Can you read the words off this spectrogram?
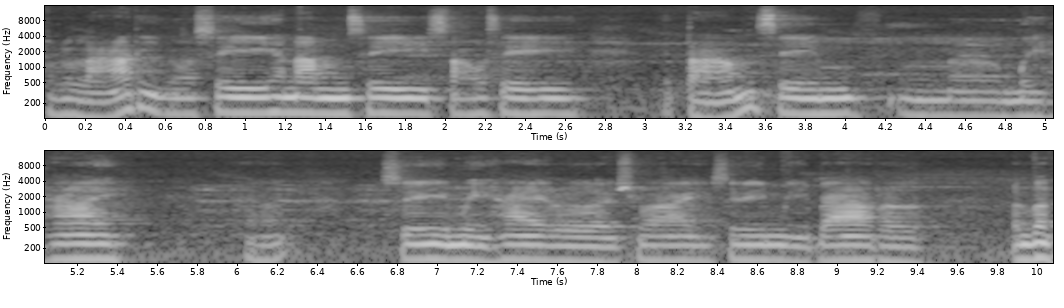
Hoặc lá thì có C5, C6, C8, C12 C12R, C13R vân vân.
